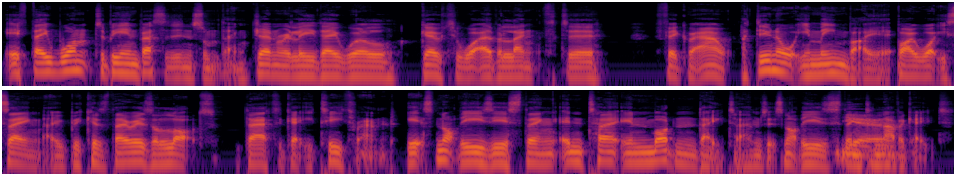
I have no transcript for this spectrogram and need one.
If they want to be invested in something, generally they will go to whatever length to figure it out. I do know what you mean by it, by what you're saying though, because there is a lot there to get your teeth around. It's not the easiest thing in ter- in modern day terms. It's not the easiest thing Yeah. to navigate.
